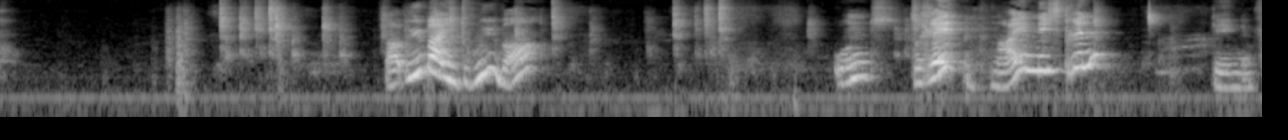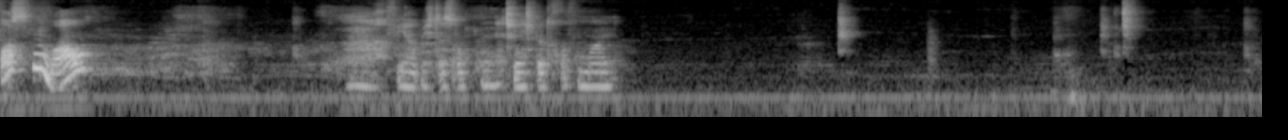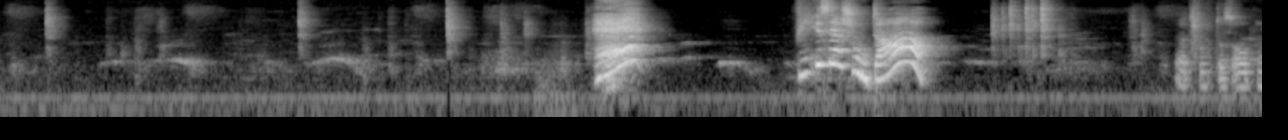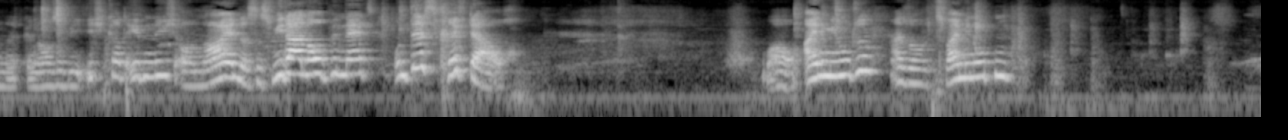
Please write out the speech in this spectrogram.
War über ihn drüber. Und drin. Nein, nicht drin. Gegen den Pfosten. Wow. Ach, wie habe ich das Open nicht getroffen, Mann. Hä? Wie ist er schon da? Er trifft das Open Net genauso wie ich gerade eben nicht. Oh nein, das ist wieder ein Open Net. Und das trifft er auch. Wow. Eine Minute, also zwei Minuten.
